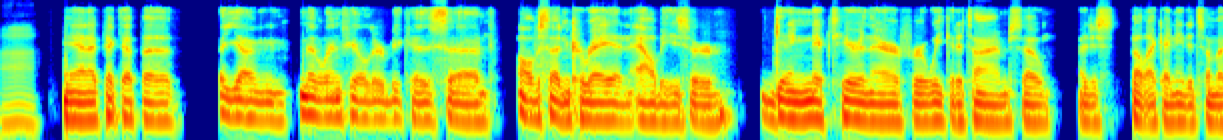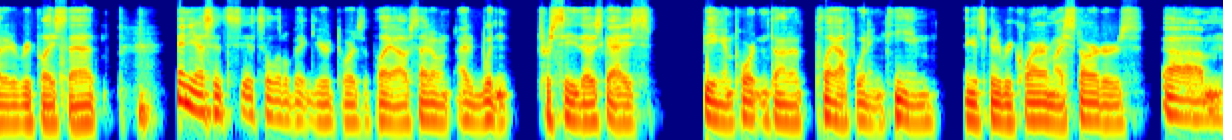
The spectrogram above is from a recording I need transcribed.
ah, and I picked up a a young middle infielder because uh, all of a sudden Correa and Albies are getting nicked here and there for a week at a time. So I just felt like I needed somebody to replace that. And yes, it's it's a little bit geared towards the playoffs. I don't I wouldn't foresee those guys being important on a playoff winning team. I think it's going to require my starters. Um,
